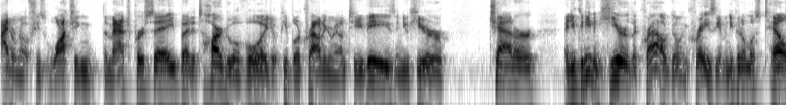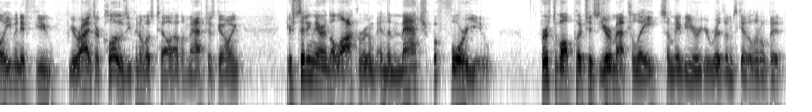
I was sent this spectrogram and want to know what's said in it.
I don't know if she's watching the match per se, but it's hard to avoid. You know, people are crowding around TVs, and you hear chatter, and you can even hear the crowd going crazy. I mean, you can almost tell, even if you your eyes are closed, you can almost tell how the match is going. You're sitting there in the locker room, and the match before you, first of all, pushes your match late, so maybe your, your rhythms get a little bit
